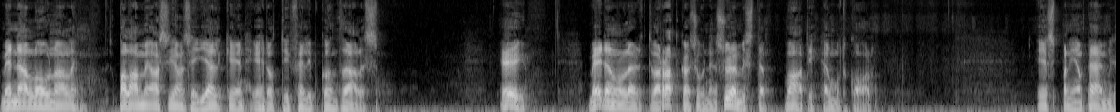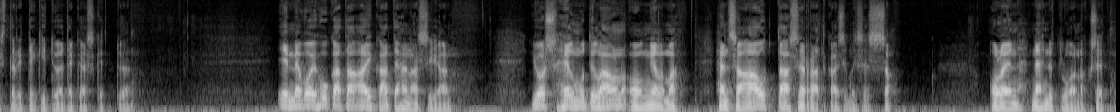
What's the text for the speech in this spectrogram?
Mennään lounaalle. Palaamme asiaan sen jälkeen, ehdotti Felipe González. Ei, meidän on löydettävä ratkaisuinen syömistä, vaati Helmut Kohl. Espanjan pääministeri teki työtä käskettyä. Emme voi hukata aikaa tähän asiaan. Jos Helmutilla on ongelma, hän saa auttaa sen ratkaisemisessa. Olen nähnyt luonnokset.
